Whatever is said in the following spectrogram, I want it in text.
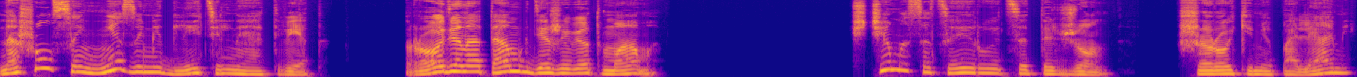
нашелся незамедлительный ответ. «Родина там, где живет мама». С чем ассоциируется Тэджон? широкими полями,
